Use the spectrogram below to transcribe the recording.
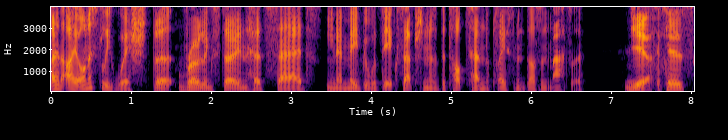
And I honestly wish that Rolling Stone had said, you know, maybe with the exception of the top 10, the placement doesn't matter. Yes. Because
